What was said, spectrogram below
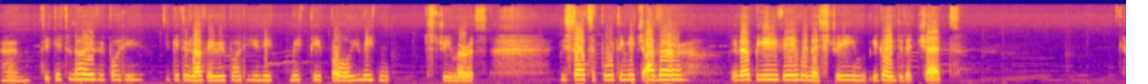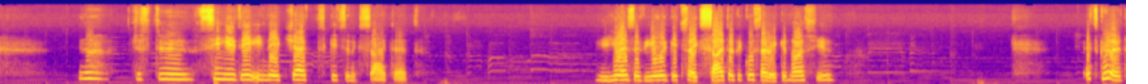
And you get to know everybody, you get to love everybody, you meet, meet people, you meet streamers, you start supporting each other, you know, be there when they stream, you go into the chat, you know, just to see you there in their chat gets them excited. You as a viewer get so excited because they recognize you. It's good.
